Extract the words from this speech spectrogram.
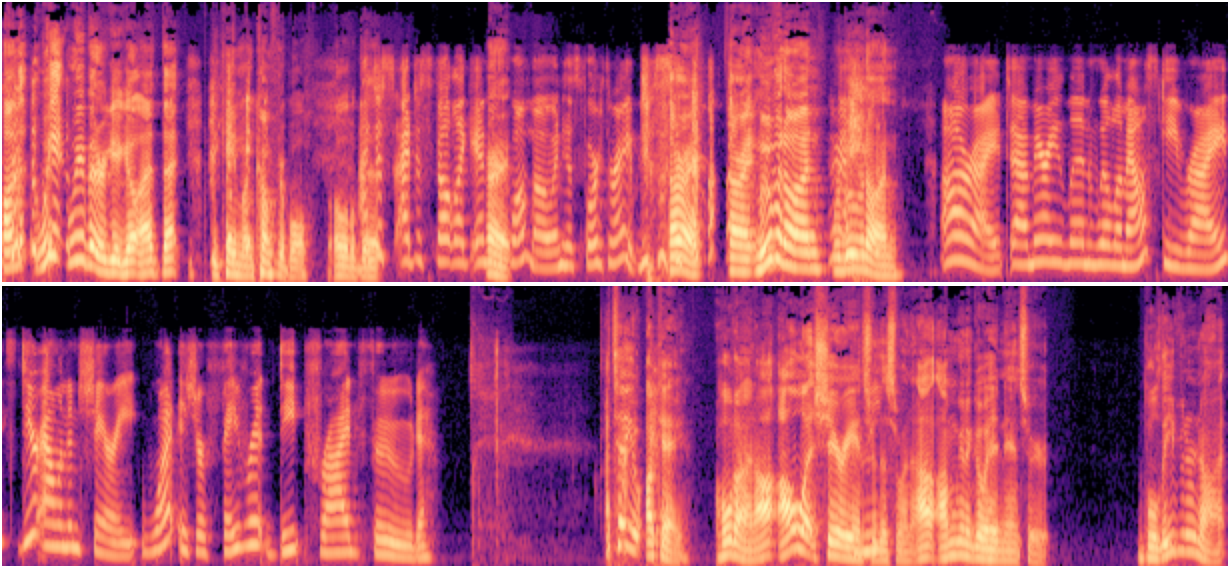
on th- we we better get going. That, that became uncomfortable a little bit. I just, I just felt like Andrew right. Cuomo and his fourth rape. All right. All right. Moving on. We're right. moving on. All right. Uh, Mary Lynn Willimowski writes Dear Alan and Sherry, what is your favorite deep fried food? I tell you. Okay. Hold on. I'll, I'll let Sherry answer Mhm. this one. I'll, I'm going to go ahead and answer. Believe it or not.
